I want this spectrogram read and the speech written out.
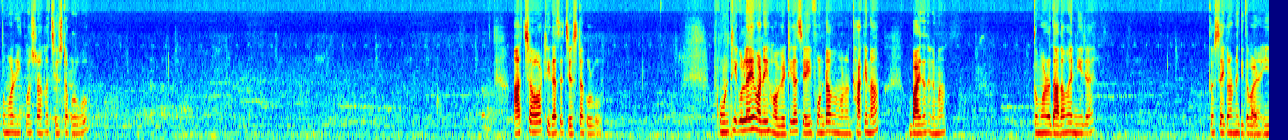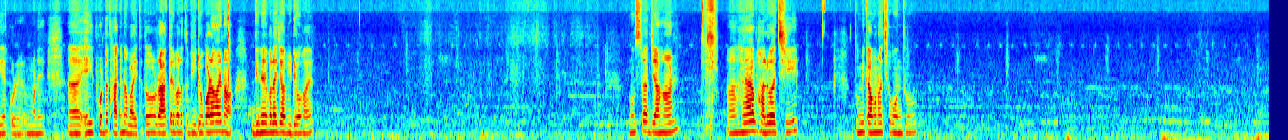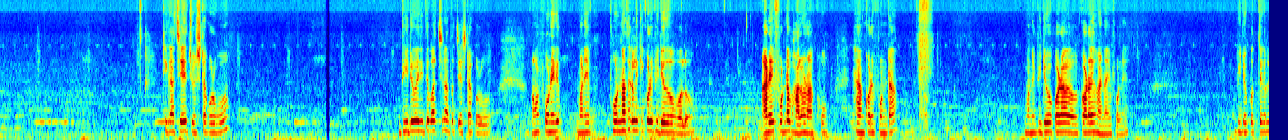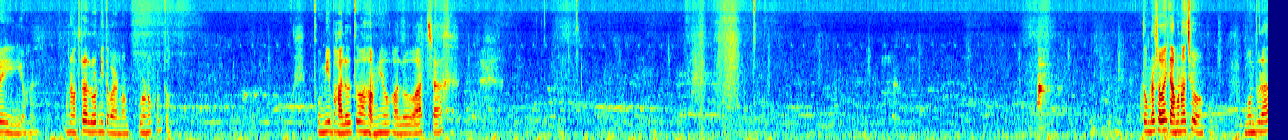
তোমার রিকোয়েস্ট রাখার চেষ্টা করব। আচ্ছা ও ঠিক আছে, চেষ্টা করব। ফোন ঠিক হলেই মানেই হবে, ঠিক আছে? এই ফোনটা মানে থাকে না, বাড়িতে থাকে না। তোমার দাদা ভাই নিয়ে যায়। তো সেই কারণে দিতে পারে ইয়ে করে মানে এই ফোনটা থাকে না বাড়িতে। তো রাতের বেলা তো ভিডিও করা হয় না, দিনের বেলায় যা ভিডিও হয়। নুসরাত জাহান। হ্যাঁ ভালো আছি। তুমি কেমন আছো বন্ধু? ঠিক আছে, চেষ্টা করব। ভিডিও দিতে পারছি না, তো চেষ্টা করব। আমার ফোনের মানে ফোন না থাকলে কি করে ভিডিও দেবো বলো? আর, এই ফোনটা ভালো না, খুব হ্যাং করে ফোনটা। মানে ভিডিও করা, করাই হয় না এই ফোনে ভিডিও করতে গেলে ইয়ে হয়। মানে অতটা লোড নিতে পারে না, পুরোনো ফোন তো। তুমি ভালো তো, আমিও ভালো আচ্ছা। তোমরা সবাই কেমন আছো? বন্ধুরা।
